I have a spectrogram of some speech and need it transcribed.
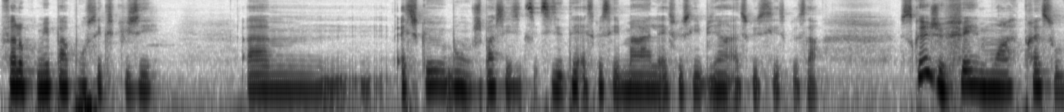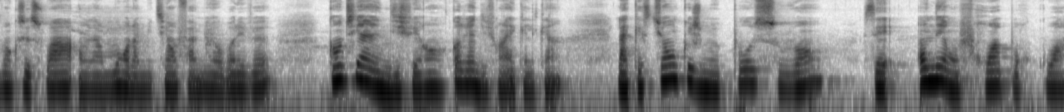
faire le premier pas pour s'excuser. Euh, est-ce que, bon, je sais pas si, c'était, est-ce que c'est mal, est-ce que c'est bien, est-ce que c'est, ce que ça. Ce que je fais, moi, très souvent, que ce soit en amour, en amitié, en famille ou whatever, quand il y a un différent, quand j'ai un différent avec quelqu'un, la question que je me pose souvent, c'est on est en froid, pourquoi?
